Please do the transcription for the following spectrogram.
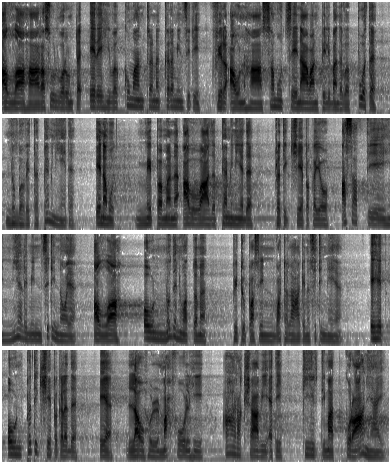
අල්ලා හා රසුල්වරුන්ට එරෙහිව කුමන්ත්‍රණ කරමින් සිටි ෆිර අවුන් හා සමුත්සේනාවන් පිළිබඳව පුවත නුඹවෙත පැමිණියේද. එනමුත් මෙපමණ අවවාද පැමිණියද ප්‍රතික්ෂේපකයෝ අසත්‍යයෙහි නියලෙමින් සිටින්නෝය. අල්له ඔවුන් නොදැනුවත්වම පිටු පසින් වටලාගෙන සිටින්නේය. එහෙත් ඔවුන් ප්‍රතික්ෂේප කළද එය ලවහුල් මහ්ෆූල්හි ආරක්ෂාවී ඇති කීර්තිමත් කුරාණයයි.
